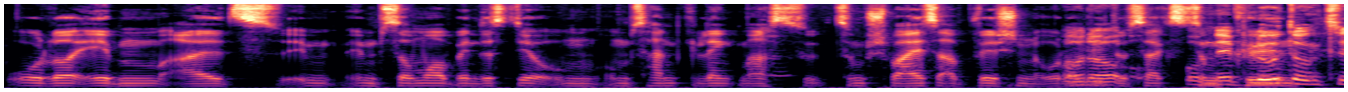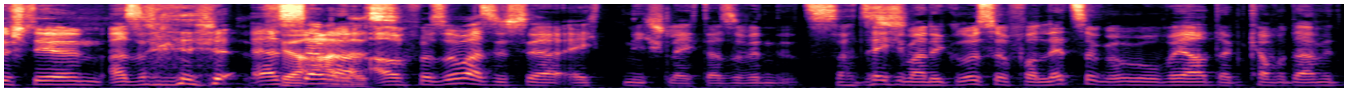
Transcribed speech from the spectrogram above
oder eben als im, im Sommer, wenn du es dir um, ums Handgelenk machst, zu, zum Schweiß abwischen oder, oder wie du sagst, um zum eine Kühlen. Blutung zu stillen. Also ist Für ja, alles. auch für sowas ist ja echt nicht schlecht. Also wenn es tatsächlich mal eine größere Verletzung irgendwo wäre, dann kann man damit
